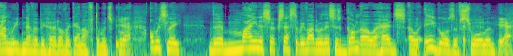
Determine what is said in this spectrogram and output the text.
and we'd never be heard of again afterwards. But Yeah. obviously, the minor success that we've had with this has gone to our heads. Our egos have swollen. Yeah.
